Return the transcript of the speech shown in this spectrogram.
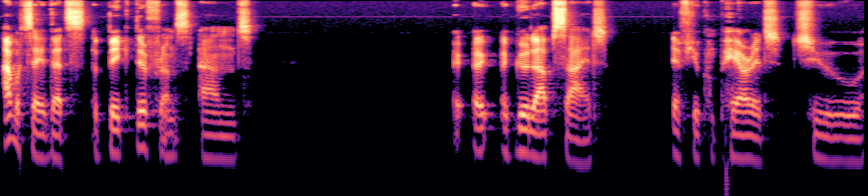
i would say that's a big difference and a, a good upside if you compare it to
